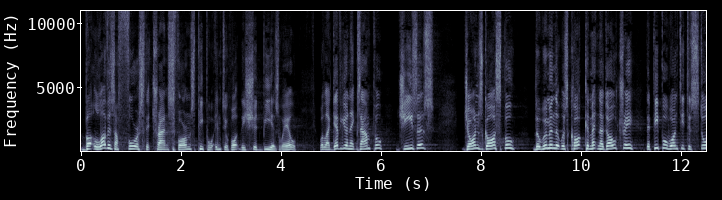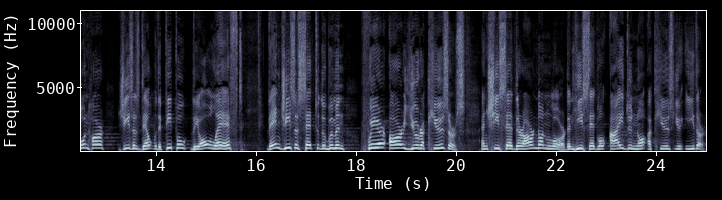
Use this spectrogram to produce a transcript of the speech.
but love is a force that transforms people into what they should be as well. Will I give you an example? Jesus, John's gospel, the woman that was caught committing adultery, the people wanted to stone her. Jesus dealt with the people, they all left. Then Jesus said to the woman, Where are your accusers? And she said, There are none, Lord. And he said, Well, I do not accuse you either.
